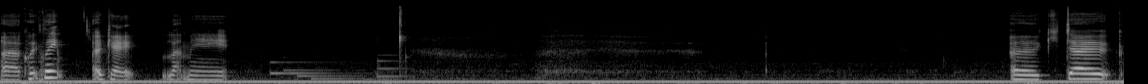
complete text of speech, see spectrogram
uh, quickly. Okay. Let me Okie doke.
